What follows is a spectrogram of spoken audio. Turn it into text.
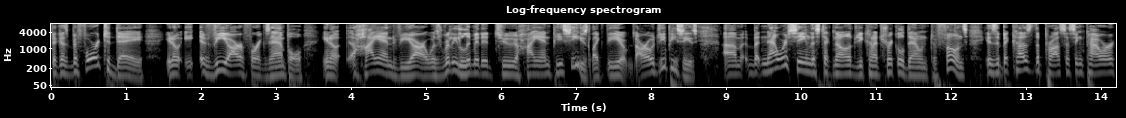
Because before today, you know, VR, for example, you know, high end VR was really limited to high end PCs like the ROG PCs. Um, but now we're seeing this technology kind of trickle down to phones. Is it because the processing power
